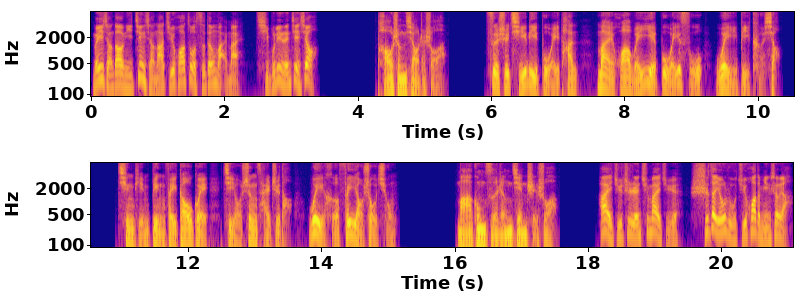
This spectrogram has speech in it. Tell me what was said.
没想到你竟想拿菊花做此等买卖，岂不令人见笑？”陶生笑着说。自食其力不为贪，卖花为业不为俗，未必可笑。清贫并非高贵，既有生财之道，为何非要受穷？马公子仍坚持说：“爱菊之人去卖菊，实在有辱菊花的名声呀。”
